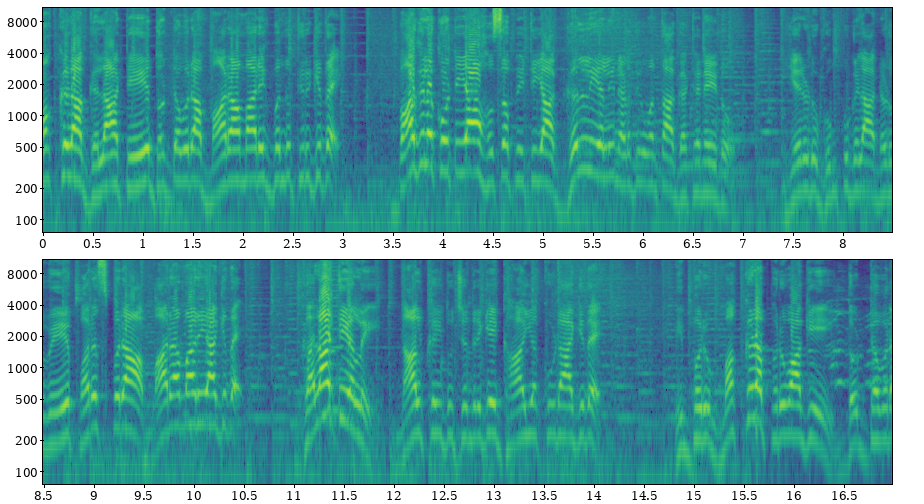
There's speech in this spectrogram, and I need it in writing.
ಮಕ್ಕಳ ಗಲಾಟೆ ದೊಡ್ಡವರ ಮಾರಾಮಾರಿಗೆ ಬಂದು ತಿರುಗಿದೆ. ಬಾಗಲಕೋಟೆಯ ಹೊಸಪೇಟೆಯ ಗಲ್ಲಿಯಲ್ಲಿ ನಡೆದಿರುವಂತಹ ಘಟನೆ ಇದು. ಎರಡು ಗುಂಪುಗಳ ನಡುವೆ ಪರಸ್ಪರ ಮಾರಾಮಾರಿಯಾಗಿದೆ. ಗಲಾಟೆಯಲ್ಲಿ ನಾಲ್ಕೈದು ಜನರಿಗೆ ಗಾಯ ಕೂಡ ಆಗಿದೆ. ಇಬ್ಬರು ಮಕ್ಕಳ ಪರವಾಗಿ ದೊಡ್ಡವರ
